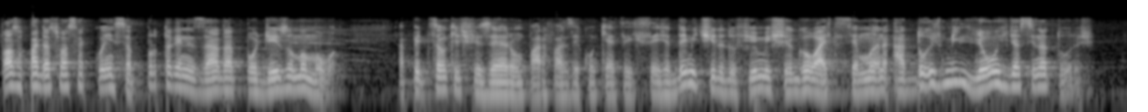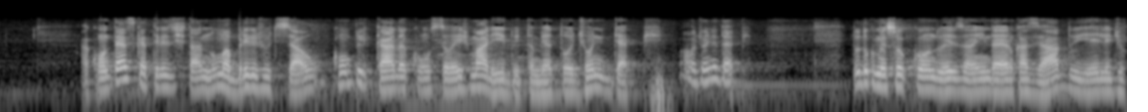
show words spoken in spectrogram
faça parte da sua sequência protagonizada por Jason Momoa. A petição que eles fizeram para fazer com que a atriz seja demitida do filme chegou esta semana a 2 milhões de assinaturas. Acontece que a atriz está numa briga judicial complicada com seu ex-marido e também ator Johnny Depp. Oh, Johnny Depp. Tudo começou quando eles ainda eram casados e, ele,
